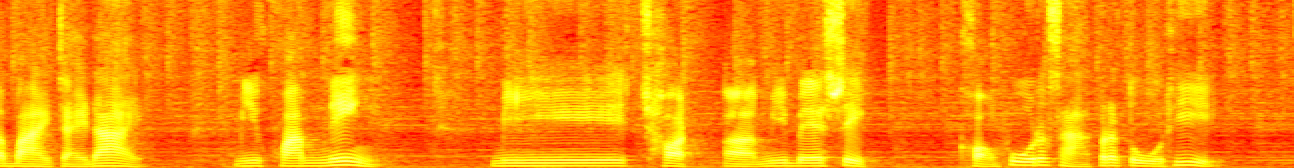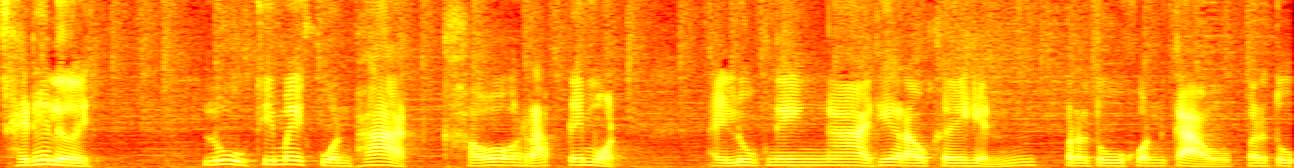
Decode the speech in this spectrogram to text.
สบายใจได้ มีความนิ่ง มีช็อตอมีเบสิกของผู้รักษาประตูที่ใช้ได้เลย ลูกที่ไม่ควรพลาดเขารับได้หมด ไอ้ลูกง่าย ๆ ที่เราเคยเห็นประตูคนเก่า ประตู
